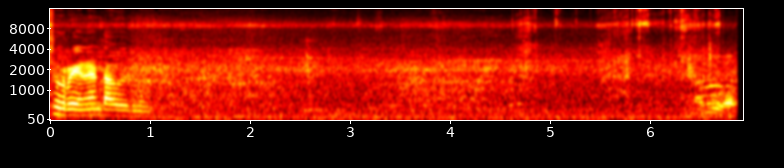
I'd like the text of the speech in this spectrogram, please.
ചൊറിയന ഉണ്ടാവുമായിരുന്നു Namo.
